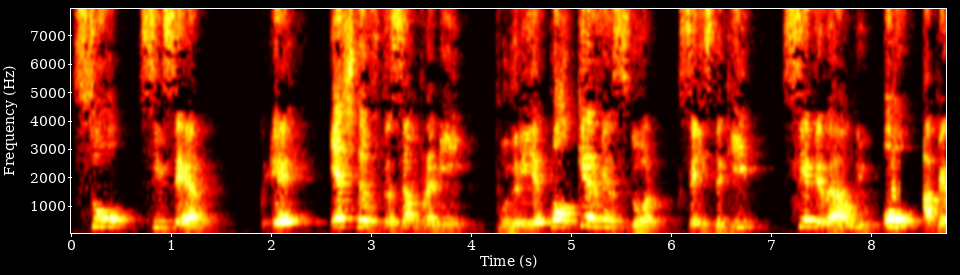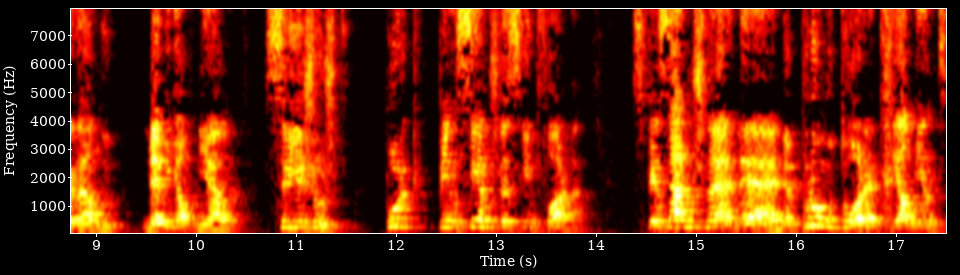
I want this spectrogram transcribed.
Sou sincero, é, esta votação para mim poderia qualquer vencedor que saísse daqui, CTW ou APW, na minha opinião, seria justo. Porque pensemos da seguinte forma: se pensarmos na, na, na promotora que realmente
